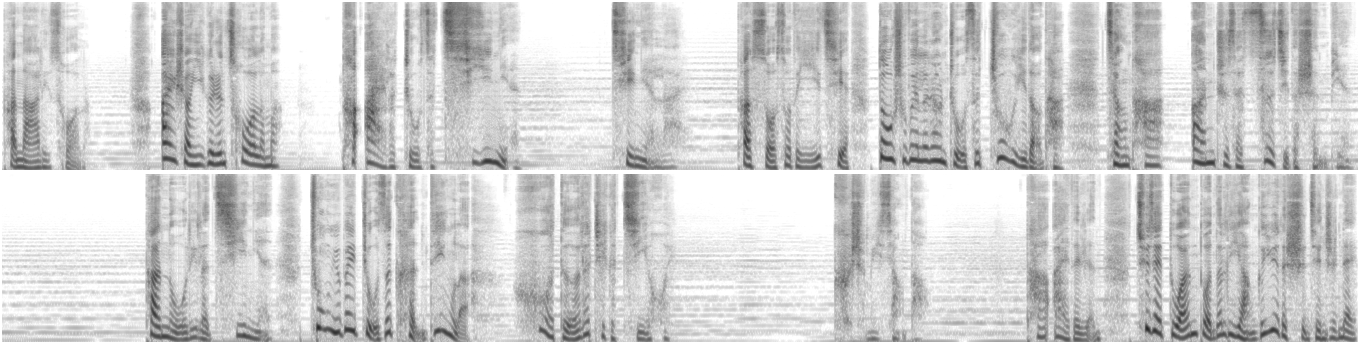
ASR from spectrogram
他哪里错了？爱上一个人错了吗？他爱了主子七年，七年来，他所做的一切都是为了让主子注意到他，将他安置在自己的身边。他努力了七年，终于被主子肯定了，获得了这个机会。可是没想到，他爱的人却在短短的两个月的时间之内，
